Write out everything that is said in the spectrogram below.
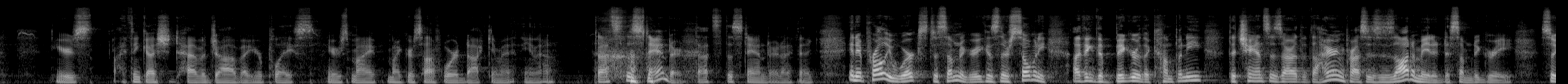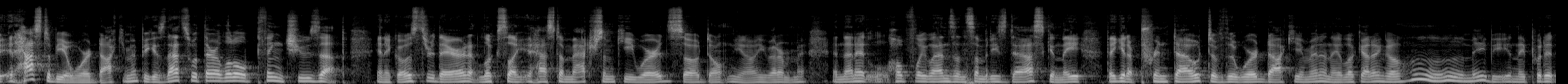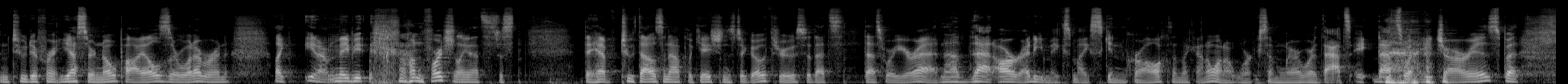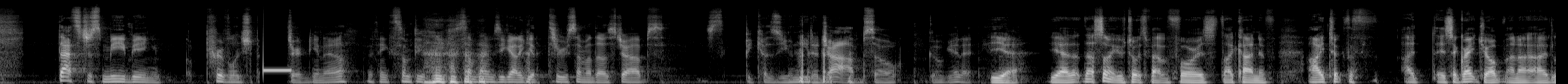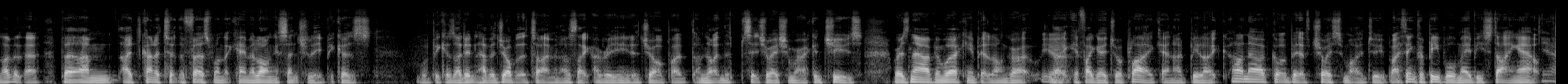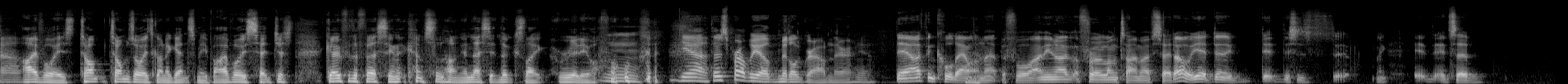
Here's I think I should have a job at your place. Here's my Microsoft Word document, you know." That's the standard. That's the standard, I think. And it probably works to some degree because there's so many. I think the bigger the company, the chances are that the hiring process is automated to some degree. So it has to be a Word document because that's what their little thing chews up. And it goes through there and it looks like it has to match some keywords. So don't, you know, you better, and then it hopefully lands on somebody's desk and they, they get a printout of the Word document and they look at it and go, oh, maybe. And they put it in two different yes or no piles or whatever. And like, you know, maybe, unfortunately, that's just, they have 2000 applications to go through so that's that's where you're at now that already makes my skin crawl 'cause i'm like i don't want to work somewhere where that's that's what hr is but that's just me being a privileged bastard you know i think some people sometimes you got to get through some of those jobs because you need a job so go get it Yeah, yeah, that's something we've talked about before. Is I kind of I took the. I, it's a great job and I, I love it there, but um, I kind of took the first one that came along essentially because well, because I didn't have a job at the time and I was like, I really need a job. I, I'm not in the situation where I can choose. Whereas now I've been working a bit longer. I- Yeah. Like if I go to apply again, I'd be like, oh no, I've got a bit of choice in what I do. But I think for people maybe starting out, Yeah. I've always Tom Tom's always gone against me, but I've always said just go for the first thing that comes along unless it looks like really awful. yeah there's probably a middle ground there yeah Yeah, I've been called out on that before. I mean, I've, for a long time, I've said, "Oh, yeah, this is uh, like it, it's a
